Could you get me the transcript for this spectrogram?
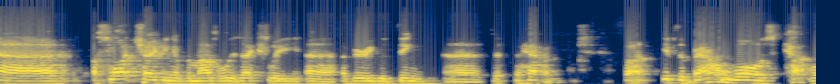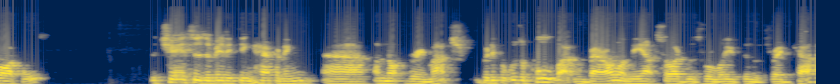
Uh, a slight choking of the muzzle is actually uh, a very good thing uh, to, to happen. But if the barrel was cut rifled, the chances of anything happening uh, are not very much. But if it was a pull button barrel and the outside was relieved in the thread cut,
